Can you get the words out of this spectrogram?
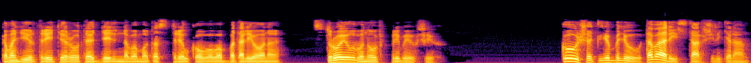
командир третьей роты отдельного мотострелкового батальона, строил вновь прибывших. «Кушать люблю, товарищ старший лейтенант».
